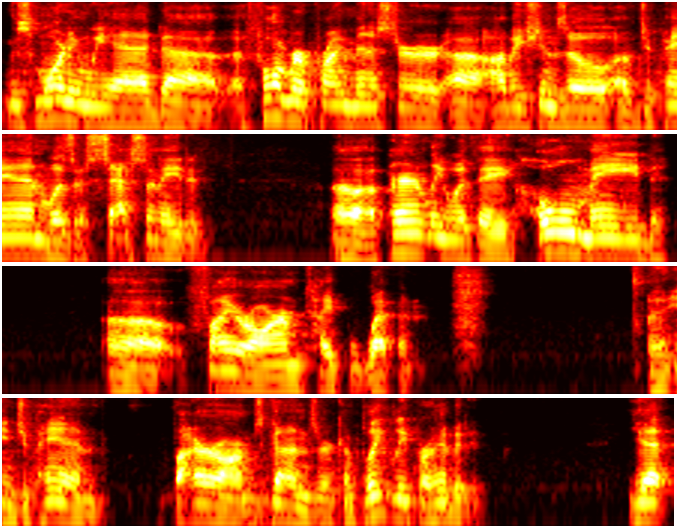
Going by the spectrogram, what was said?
this morning we had uh, a former Prime Minister uh, Abe Shinzo of Japan was assassinated uh, apparently with a homemade uh, firearm type weapon. Uh, in Japan, firearms, guns are completely prohibited. Yet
